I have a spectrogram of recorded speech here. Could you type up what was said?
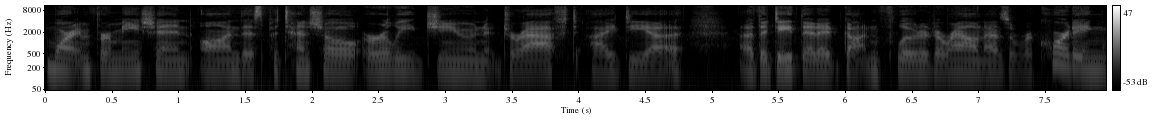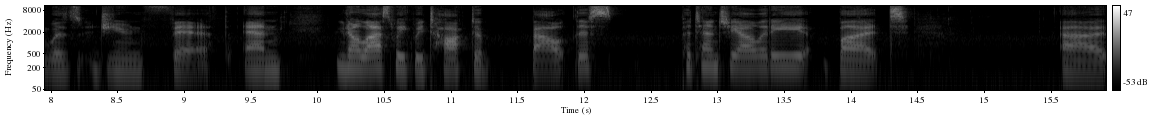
more information on this potential early June draft idea. Uh, the date that had gotten floated around as a recording was June 5th. And, you know, last week we talked about this potentiality, but uh,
